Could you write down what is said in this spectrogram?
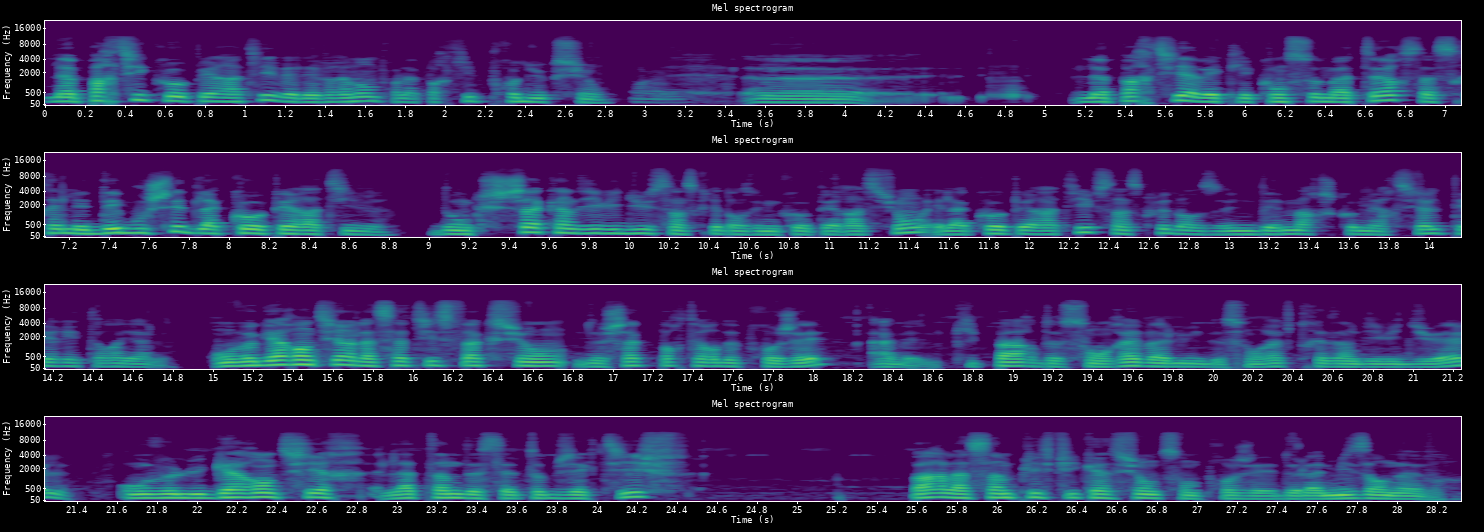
La partie coopérative, elle est vraiment pour la partie production. Euh, la partie avec les consommateurs, ça serait les débouchés de la coopérative. Donc chaque individu s'inscrit dans une coopération et la coopérative s'inscrit dans une démarche commerciale territoriale. On veut garantir la satisfaction de chaque porteur de projet, qui part de son rêve à lui, de son rêve très individuel. On veut lui garantir l'atteinte de cet objectif par la simplification de son projet, de la mise en œuvre.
